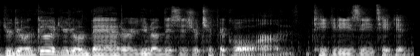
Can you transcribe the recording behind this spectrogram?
you're doing good, you're doing bad, or you know, this is your typical um, take it easy, take it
